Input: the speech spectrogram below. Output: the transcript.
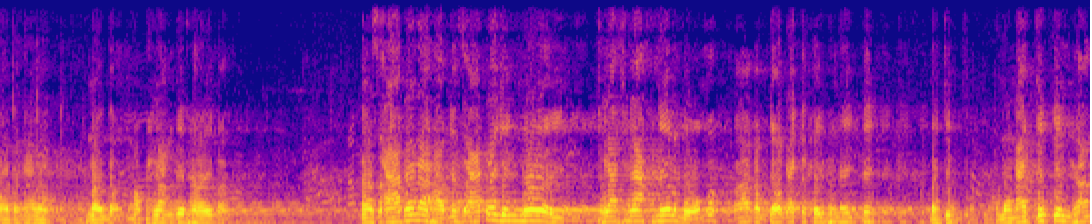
បាទតាណាបាទនៅមកផ្លាំងទៀតហើយបាទអាស្អាតណាស់ហាប់យ៉ាងស្អាតណាស់យើងមើលឆ្លាស់ឆ្លាស់គ្នាល្មមអាកំចោតដាច់កន្ទុយភ្នែកទេបាទចិត្តបណ្ដាចិត្តយើងខាង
